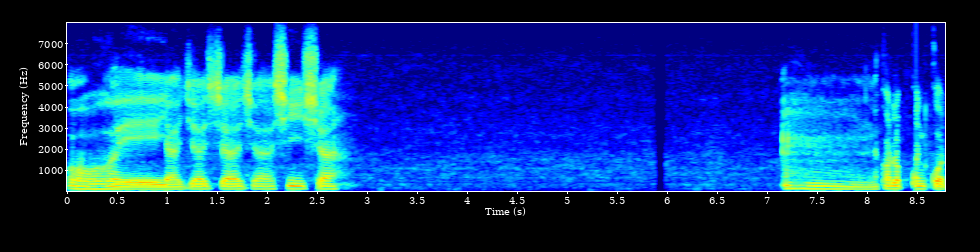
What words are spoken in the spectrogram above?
โอ้ยย่าอย่าอย่าอย่าชีชาอืมแล้ว ก็รบกวนกด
